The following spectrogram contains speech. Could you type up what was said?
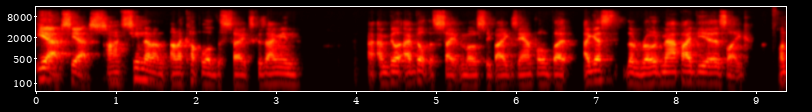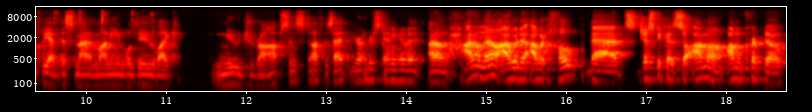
yes, yes. I've seen that on, on a couple of the sites because I mean, I, I'm built I built the site mostly by example, but I guess the roadmap idea is like once we have this amount of money, we'll do like new drops and stuff. Is that your understanding of it? I don't. I don't know. I would I would hope that just because so I'm a I'm a crypto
